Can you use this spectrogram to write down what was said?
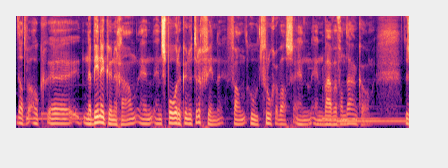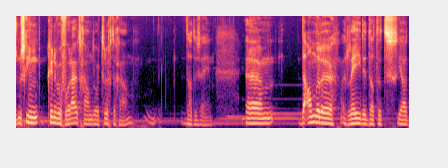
dat we ook naar binnen kunnen gaan en, en sporen kunnen terugvinden van hoe het vroeger was en, en waar we vandaan komen. Dus misschien kunnen we vooruit gaan door terug te gaan. Dat is één. Um, de andere reden dat het, ja,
